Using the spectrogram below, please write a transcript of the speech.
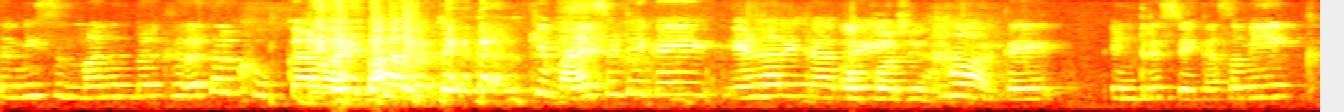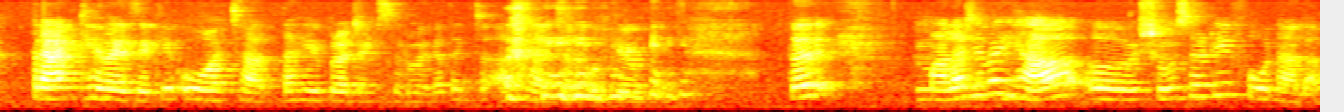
तर मी सिनेमानंतर खरं तर खूप काळ वाट पाहत होते की माझ्यासाठी काही येणार आहे का. हां काही इंटरेस्ट आहे का? असं मी एक ट्रॅक ठेवायचे की ओ अच्छा आता हे प्रोजेक्ट सुरू आहे का? त्यांच्या अच्छा अच्छा ओके ओके तर मला जेव्हा ह्या शोसाठी फोन आला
